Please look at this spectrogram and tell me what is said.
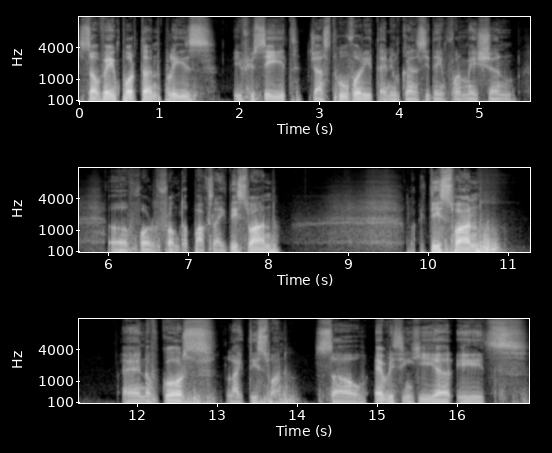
So very important please if you see it just hover it and you can see the information uh, for from the box like this one like this one and of course like this one. So everything here is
